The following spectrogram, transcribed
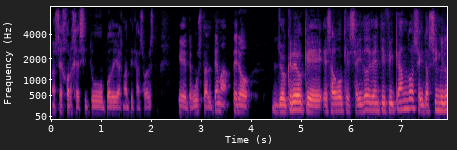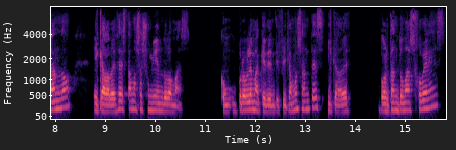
No sé, Jorge, si tú podrías matizar sobre esto, que te gusta el tema, pero yo creo que es algo que se ha ido identificando, se ha ido asimilando y cada vez estamos asumiéndolo más con un problema que identificamos antes y cada vez, por tanto, más jóvenes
